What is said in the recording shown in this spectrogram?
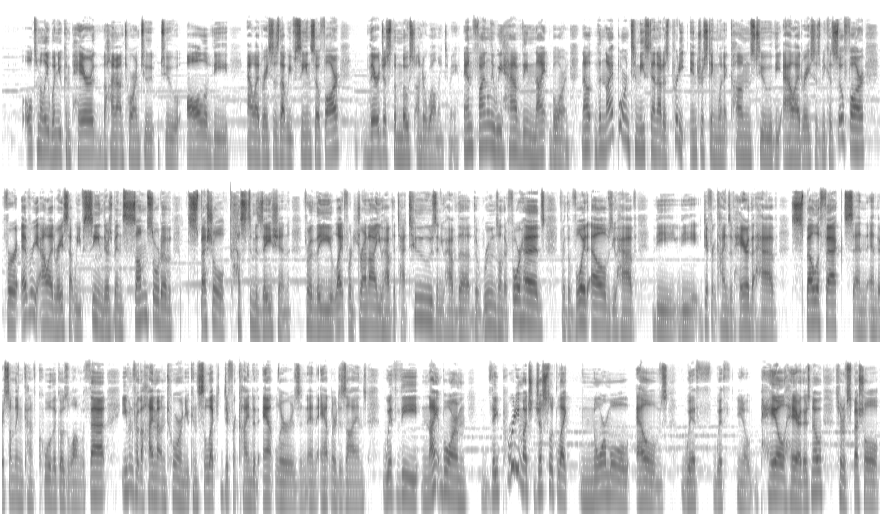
ultimately when you compare the High Mountain Tauren to to all of the allied races that we've seen so far, they're just the most underwhelming to me. And finally, we have the Nightborne. Now, the Nightborne to me stand out as pretty interesting when it comes to the allied races because so far, for every allied race that we've seen, there's been some sort of special customization. For the Lightforged Draenei, you have the tattoos and you have the, the runes on their foreheads. For the Void Elves, you have the the different kinds of hair that have spell effects and and there's something kind of cool that goes along with that even for the Highmountain Tauren you can select different kind of antlers and, and antler designs with the nightborne they pretty much just look like normal elves with with you know pale hair there's no sort of special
